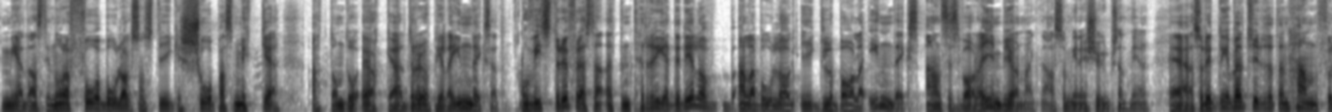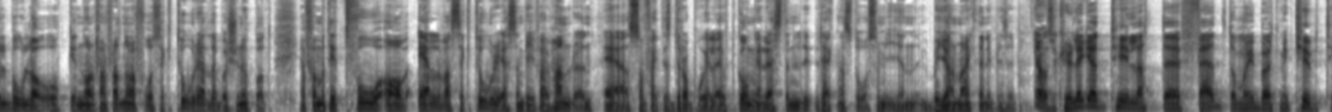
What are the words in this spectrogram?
medan det är några få bolag som stiger så pass mycket att de då ökar, drar upp hela indexet. Och visste du förresten att en tredjedel av alla bolag i globala index anses vara i en björnmarknad, alltså mer än 20% ner? Eh, så det är väldigt tydligt att en handfull bolag och några, framförallt några få sektorer eldar börsen uppåt. Jag får mig att det är två av elva sektorer i S&P 500 eh, som faktiskt drar på hela uppgången. Resten räknas då som i en björnmarknad i princip. Ja, så kan du lägga till att eh, Fed, de har ju börjat med QT.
